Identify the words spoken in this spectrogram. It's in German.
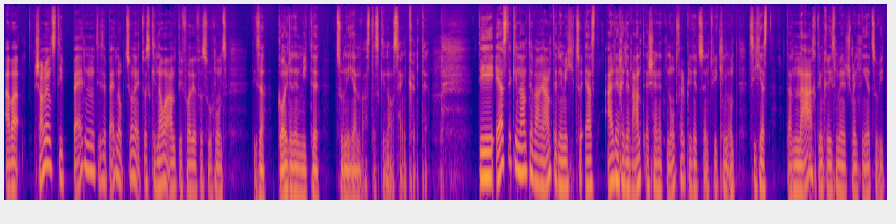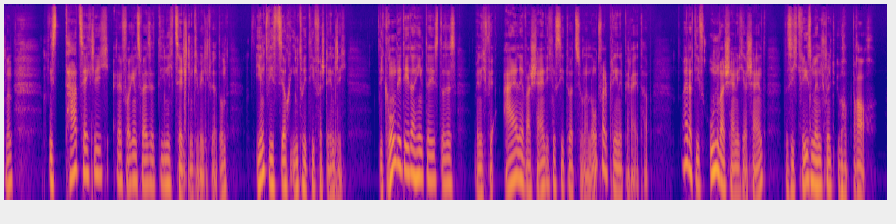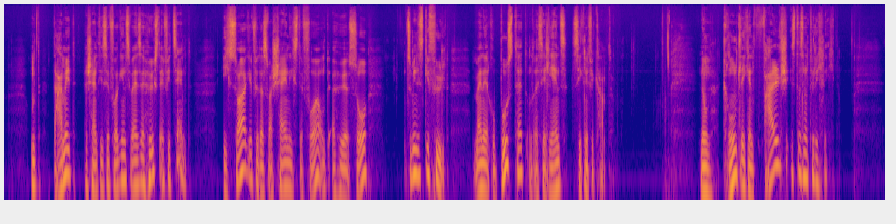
Aber schauen wir uns die beiden, diese beiden Optionen etwas genauer an, bevor wir versuchen, uns dieser goldenen Mitte zu nähern, was das genau sein könnte. Die erste genannte Variante, nämlich zuerst alle relevant erscheinenden Notfallpläne zu entwickeln und sich erst danach dem Krisenmanagement näher zu widmen, ist tatsächlich eine Vorgehensweise, die nicht selten gewählt wird. Und irgendwie ist sie auch intuitiv verständlich. Die Grundidee dahinter ist, dass es wenn ich für alle wahrscheinlichen Situationen Notfallpläne bereit habe, relativ unwahrscheinlich erscheint, dass ich Krisenmanagement überhaupt brauche. Und damit erscheint diese Vorgehensweise höchst effizient. Ich sorge für das Wahrscheinlichste vor und erhöhe so, zumindest gefühlt, meine Robustheit und Resilienz signifikant. Nun, grundlegend falsch ist das natürlich nicht.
